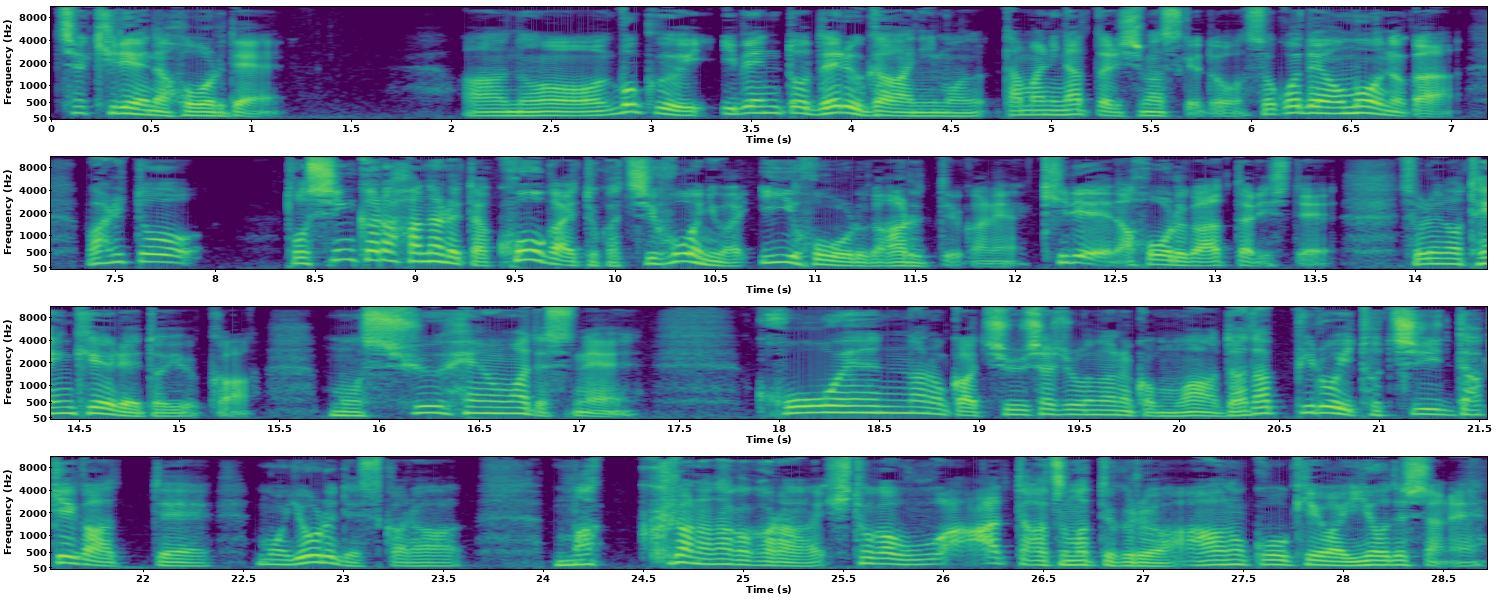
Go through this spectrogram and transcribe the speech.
ちゃ綺麗なホールで、あのー、僕、イベント出る側にもたまになったりしますけど、そこで思うのが、割と都心から離れた郊外とか地方にはいいホールがあるっていうかね、綺麗なホールがあったりして、それの典型例というか、もう周辺はですね、公園なのか駐車場なのかもまあ、だだっ広い土地だけがあって、もう夜ですから、真っ暗な中から人がうわーって集まってくる、あの光景は異様でしたね。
